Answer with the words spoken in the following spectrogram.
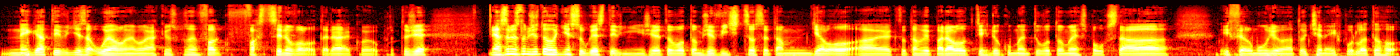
negativně zaujalo, nebo nějakým způsobem fakt fascinovalo, teda jako jo, protože uh, já si myslím, že to je hodně sugestivní, že je to o tom, že víš, co se tam dělo a jak to tam vypadalo, těch dokumentů o tom je spousta i filmů, že natočených podle toho.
